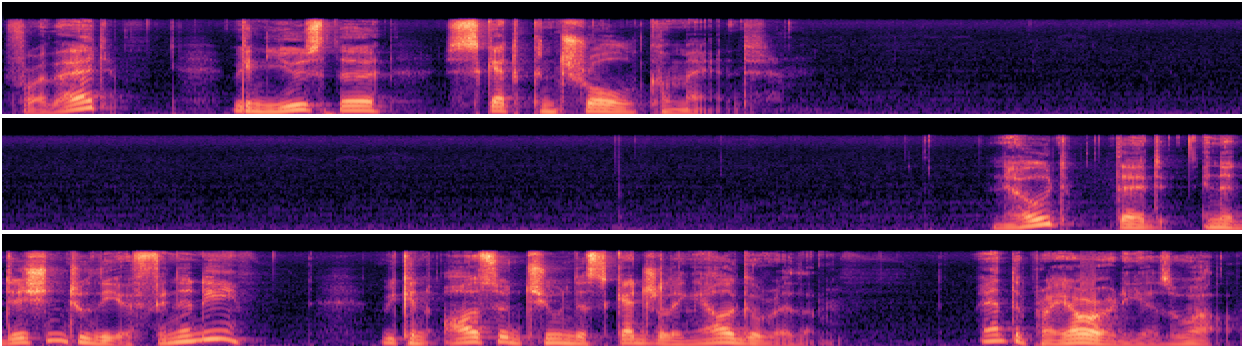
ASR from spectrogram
For that, we can use the schedctl command. Note that in addition to the affinity, we can also tune the scheduling algorithm, and the priority as well.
